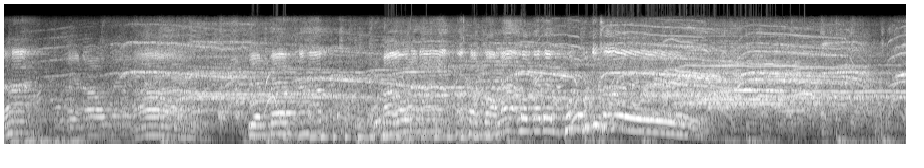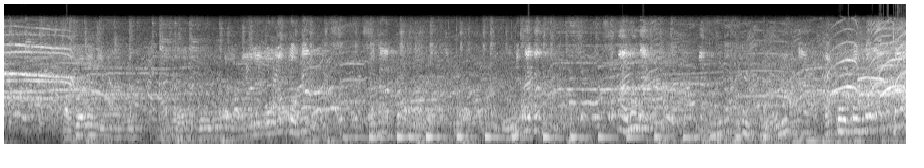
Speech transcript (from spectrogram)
นะฮะเปลี่ยนเอาเป็นอ่าเปลี่ยนเป็นนะครับ นพุทธพุทธิชัยขอช่วยเล่นอีกงานหนึงครับผมดูดูตลอดมาเลโอล็อกกดครับนะครับดูพี่เป๊กครับมาลูกนี้ยังไงครับโอ้โหลูกนี้มันปูนเลยนะครับ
